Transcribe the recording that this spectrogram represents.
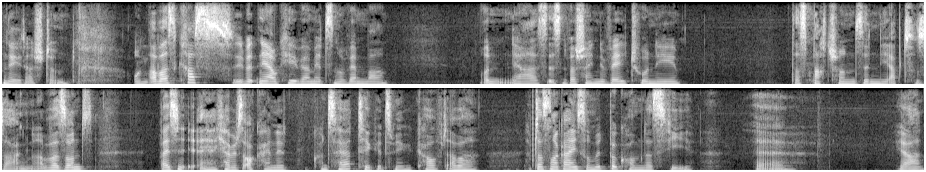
Nee, das stimmt. Und Aber es ist krass. Ja, okay, wir haben jetzt November. Und ja, es ist wahrscheinlich eine Welttournee. Das macht schon Sinn, die abzusagen. Aber sonst, weiß nicht, ich habe jetzt auch keine Konzerttickets mir gekauft, aber ich habe das noch gar nicht so mitbekommen, dass die äh, ja,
